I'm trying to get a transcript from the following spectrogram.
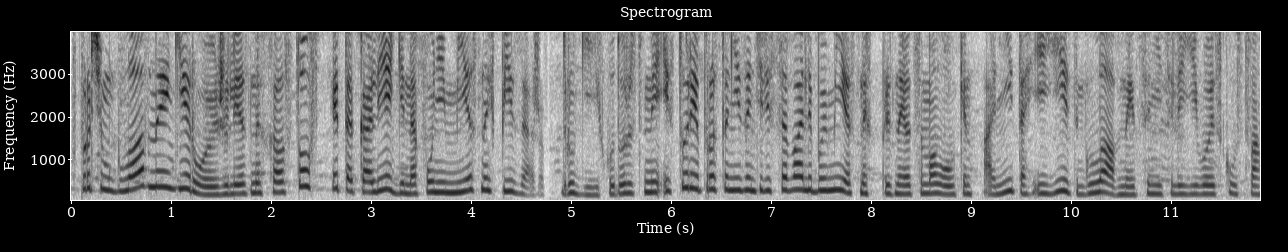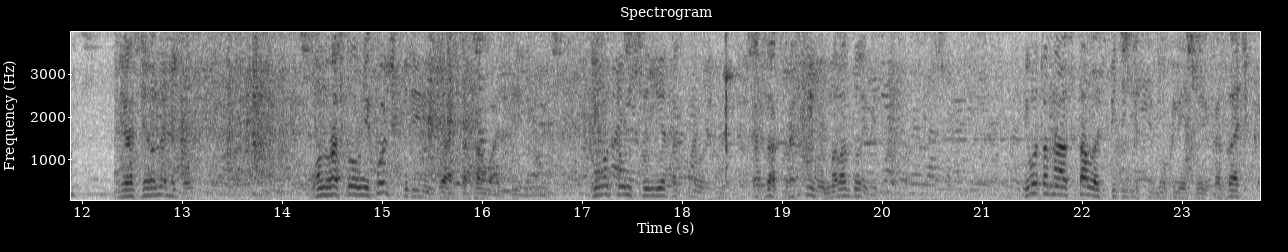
Впрочем, главные герои «Железных холстов» – это коллеги на фоне местных пейзажев. Другие художественные истории просто не заинтересовали бы местных, признается Малолкин. Они-то и есть главные ценители его искусства. Неразделенная любовь. Он в Ростов не хочет переезжать, торговать зеленью. И вот он в селе такой казак, красивый, молодой ведь казак. И вот она осталась 52-летняя казачка,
